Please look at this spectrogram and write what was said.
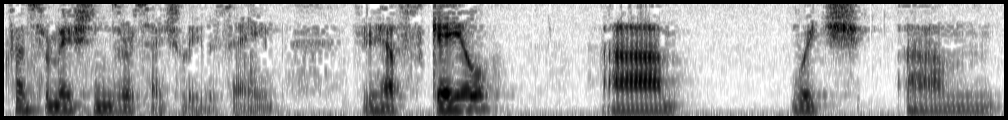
transformations are essentially the same. So you have scale, um, which um,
